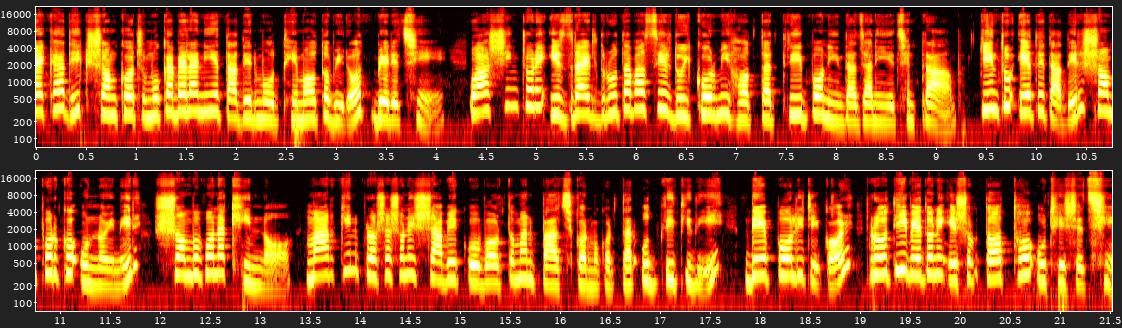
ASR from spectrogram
একাধিক সংকট মোকাবেলা নিয়ে তাদের মধ্যে মতবিরোধ বেড়েছে। ওয়াশিংটনে ইসরায়েল দূতাবাসের দুই কর্মী হত্যার তীব্র নিন্দা জানিয়েছেন ট্রাম্প। কিন্তু এতে তাদের সম্পর্ক উন্নয়নের সম্ভাবনা ক্ষীণ। মার্কিন প্রশাসনের সাবেক ও বর্তমান পাঁচ কর্মকর্তার উদ্ধৃতি দিয়ে দে পলিটিকর প্রতিবেদনে এসব তথ্য উঠে এসেছে।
